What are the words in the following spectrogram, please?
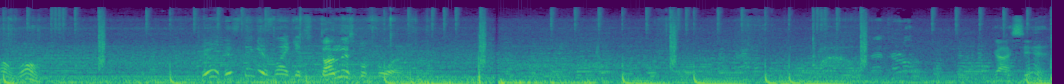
Oh, whoa. Dude, this thing is like it's done this before. You guys see it?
